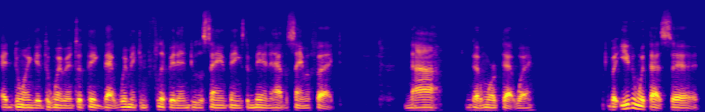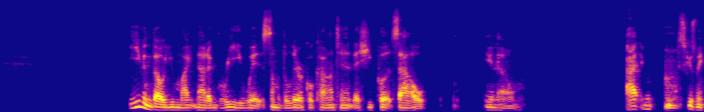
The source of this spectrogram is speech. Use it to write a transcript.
at doing it to women to think that women can flip it and do the same things to men and have the same effect. Nah, it doesn't work that way. But even with that said, even though you might not agree with some of the lyrical content that she puts out, you know, I excuse me,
